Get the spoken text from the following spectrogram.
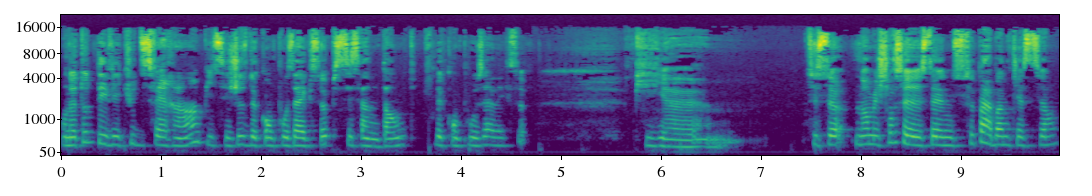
on a tous des vécus différents, puis c'est juste de composer avec ça, puis si ça nous tente, de composer avec ça. Puis euh, c'est ça. Non, mais je trouve que c'est une super bonne question.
